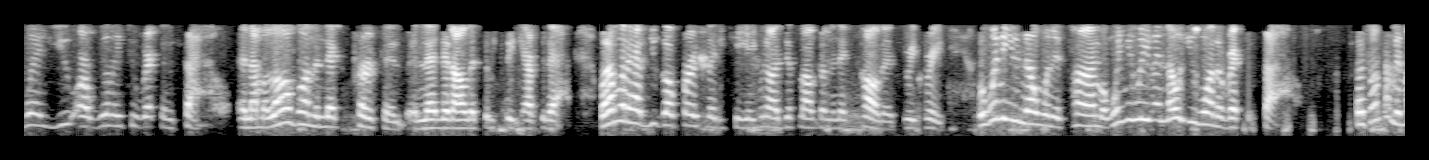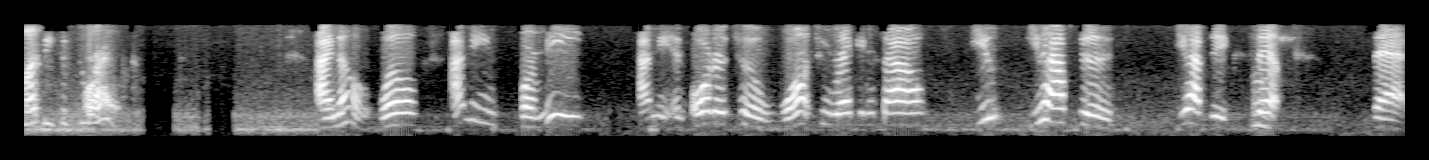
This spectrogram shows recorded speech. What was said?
when you are willing to reconcile? And I'm along on the next person, and then, then I'll let them speak after that. But I'm going to have you go first, Lady T, even though I just logged on the next call at 3-3. But when do you know when it's time or when you even know you want to reconcile? Because sometimes it might be just too Right. I know. Well, I mean, for me, I mean, in order to want to reconcile, you you have to you have to accept that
